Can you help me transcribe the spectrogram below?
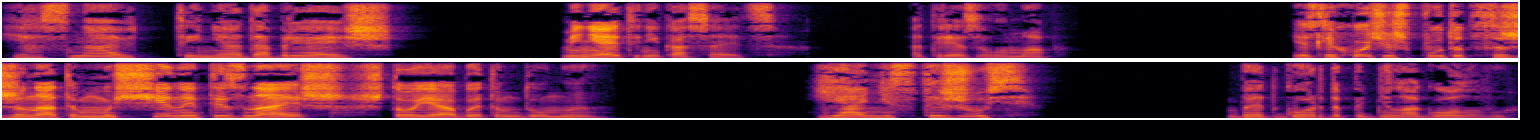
«Я знаю, ты не одобряешь...» «Меня это не касается», — отрезала Мап. «Если хочешь путаться с женатым мужчиной, ты знаешь, что я об этом думаю». «Я не стыжусь», — Бет гордо подняла голову.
